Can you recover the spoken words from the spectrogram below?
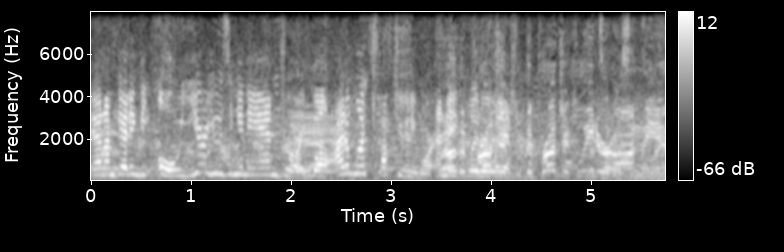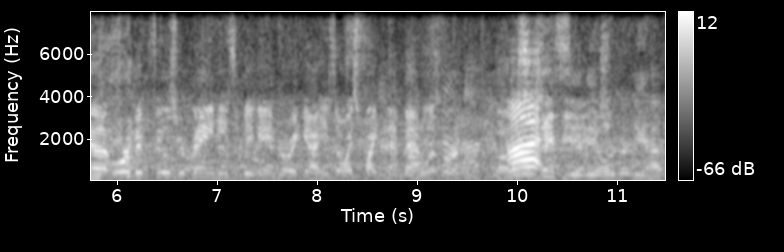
and I'm getting the oh, you're using an Android. well, I don't want to talk to you anymore, and well, they the literally project, have. the project leader on the uh, Orbit feels your pain. He's a big Android guy. He's always fighting that battle at work. Uh, Do you see the orbit? Do you have?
